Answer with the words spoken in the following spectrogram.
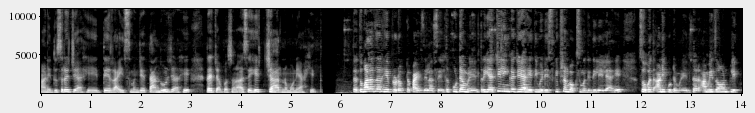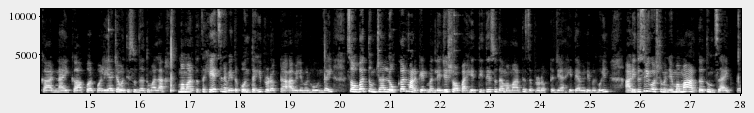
आणि दुसरं जे आहे ते राईस म्हणजे तांदूळ जे आहे त्याच्यापासून असे हे चार नमुने आहेत. तर तुम्हाला जर हे प्रोडक्ट पाहिजे असेल तर कुठं मिळेल? तर याची लिंक जी आहे ती मी डिस्क्रिप्शन बॉक्समध्ये दिलेली आहे. सोबत आणि कुठं मिळेल? तर अमेझॉन फ्लिपकार्ट नायका पर्पल याच्यावरती सुद्धा तुम्हाला ममार्थचं हेच नव्हे तर कोणतंही प्रोडक्ट अवेलेबल होऊन जाईल. सोबत तुमच्या लोकल मार्केटमधले जे शॉप आहेत तिथे सुद्धा ममार्थचं प्रोडक्ट जे आहे ते अवेलेबल होईल. आणि दुसरी गोष्ट म्हणजे ममाअर्थ तुमचं ऐकतं.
